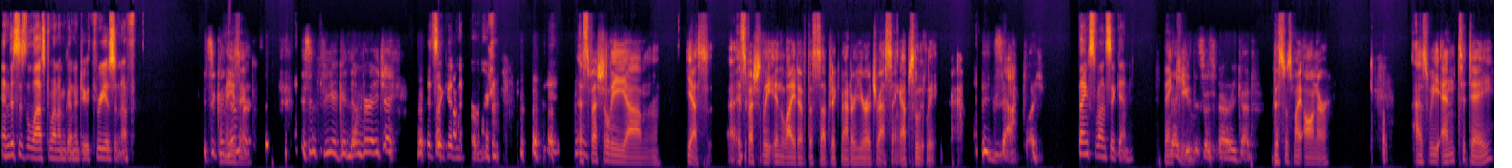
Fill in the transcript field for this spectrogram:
And this is the last one I'm going to do. Three is enough. It's a good Amazing. number. Isn't three a good number, AJ? it's a good number. especially, um, yes, especially in light of the subject matter you're addressing. Absolutely. Exactly. Thanks once again. Thank, Thank you. you. This was very good. This was my honor. As we end today,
